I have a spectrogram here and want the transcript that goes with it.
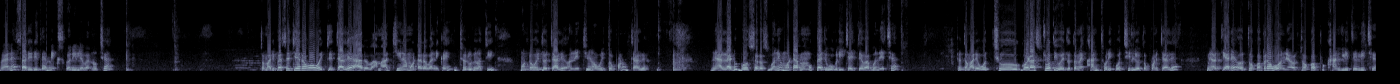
હવે આને સારી રીતે મિક્સ કરી લેવાનું છે. તમારી પાસે જે રવો હોય તે ચાલે. આ રવામાં ઝીણા મોટા રવાની કંઈ જરૂર નથી. મોટો હોય તો ચાલે અને ઝીણો હોય તો પણ ચાલે. અને આ લાડુ બહુ સરસ બને. મોટામાં મૂકતા જ ઓગળી જાય તેવા બને છે. જો તમારે ઓછો ગળાશ જોતી હોય તો તમે ખાંડ થોડીક ઓછી લ્યો તો પણ ચાલે. મેં અત્યારે અડધો કપ રવો અને અડધો કપ ખાંડ લીધેલી છે.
